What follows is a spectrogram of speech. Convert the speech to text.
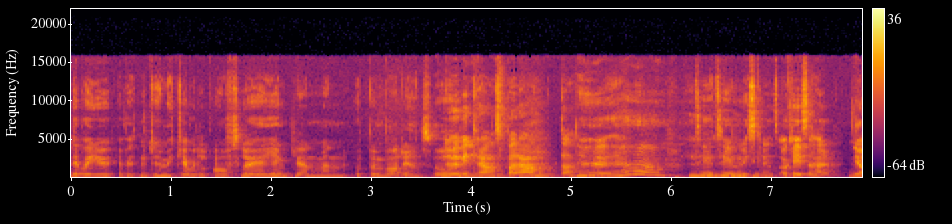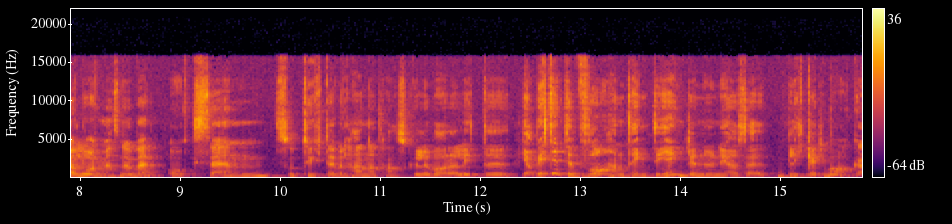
det var ju, jag vet inte hur mycket jag vill avslöja egentligen men uppenbarligen så... Nu är vi transparenta. Nu, ja, till, till en viss gräns. Okej, så här. Jag låg med en snubbe och sen så tyckte väl han att han skulle vara lite... Jag vet inte vad han tänkte egentligen nu när jag så här blickar tillbaka.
